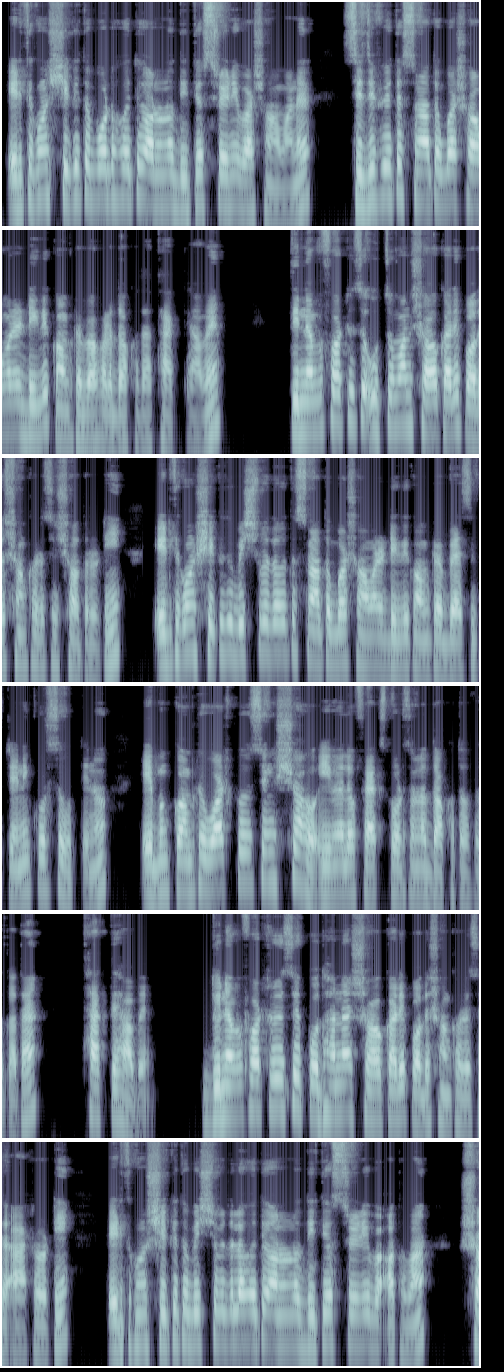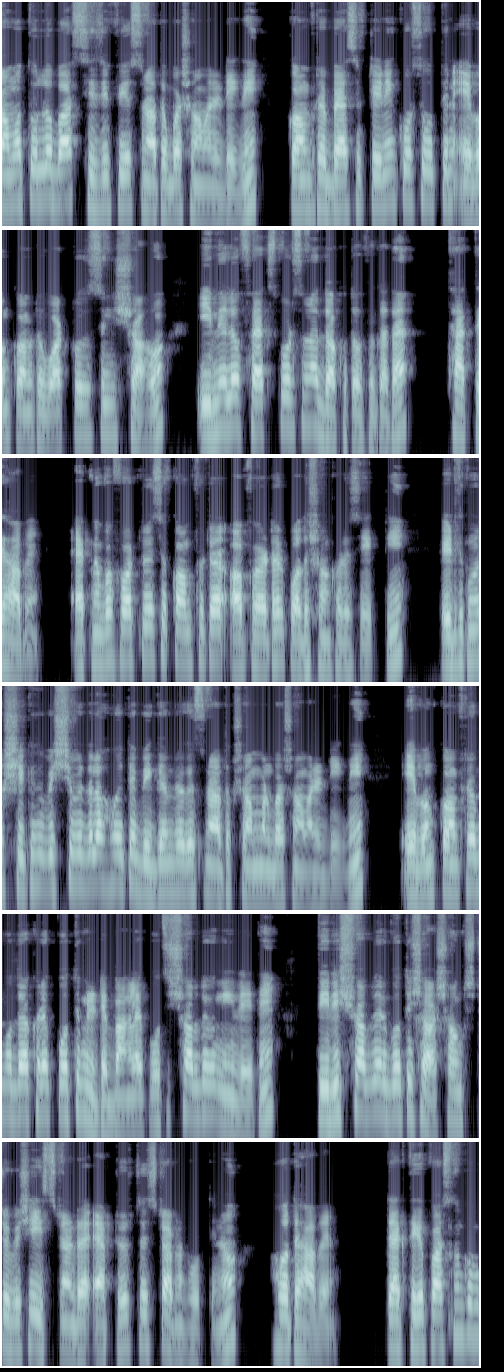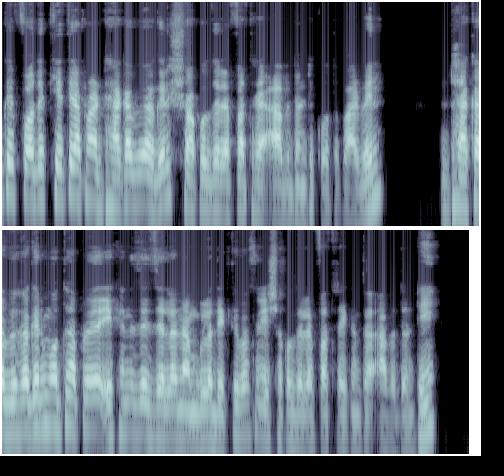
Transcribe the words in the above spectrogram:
এটিতে কোনো স্বীকৃত বোর্ড হইতে অনন্য দ্বিতীয় শ্রেণি বা সমমানের সিজিপিএতে স্নাতক বা সমমানের ডিগ্রি কম্পিউটার ব্যবহারের দক্ষতা থাকতে হবে। তিন নম্বর পদটি হচ্ছে উচ্চমান সহকারী, পদের সংখ্যা রয়েছে সতেরোটি। এটিতে কোনো স্বীকৃত বিশ্ববিদ্যালয় হতে স্নাতক বা সমমানের ডিগ্রি কম্পিউটার বেসিক ট্রেনিং কোর্সে উত্তীর্ণ। এবং কম্পিউটার ওয়ার্ড প্রসেসিং সহ ইমেল ও ফ্যাক্স পরিচালনার দক্ষতা অভিজ্ঞতা থাকতে হবে। দুই নম্বর পদ রয়েছে, প্রধান সহকারী পদের সংখ্যা রয়েছে আঠারোটি। এটিতে কোনো শিক্ষিত বিশ্ববিদ্যালয় হইতে অন্যান্য দ্বিতীয় শ্রেণি বা অথবা সমতুল্য বা সিজিপিএ স্নাতক বা সমানের ডিগ্রি কম্পিউটার বেসিক ট্রেনিং কোর্সে উত্তীর্ণ এবং কম্পিউটার ওয়ার্ড প্রসেসিং সহ ইমেল ও ফ্যাক্স পরিচালনার দক্ষতা অভিজ্ঞতা থাকতে হবে। এক নম্বর পদ রয়েছে কম্পিউটার অপারেটর পদের সংখ্যা রয়েছে একটি। এটিতে কোনো শিক্ষিত বিশ্ববিদ্যালয় হইতে বিজ্ঞান বিভাগের স্নাতক সম্মান বা সমানের ডিগ্রি এবং কম্পিউটার মুদ্রাক্ষরে প্রতি মিনিটে বাংলায় পঁচিশ শব্দ এবং ইংরেজিতে তিরিশ শব্দের গতিসহ সংশ্লিষ্ট বেশি স্ট্যান্ডার্ড অ্যাপটিউড টেস্টে আপনাকে উত্তীর্ণ হতে হবে। তো এক থেকে পাঁচ নং পদের ক্ষেত্রে আপনারা ঢাকা বিভাগের সকল জেলার পাত্রে আবেদনটি করতে পারবেন। ঢাকা বিভাগের মধ্যে আপনারা এখানে যে জেলার নামগুলো দেখতে পাচ্ছেন, এই সকল জেলার পাত্রে কিন্তু আবেদনটি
